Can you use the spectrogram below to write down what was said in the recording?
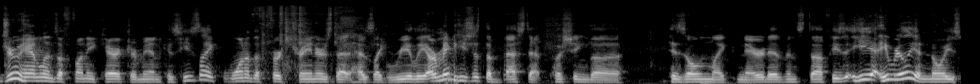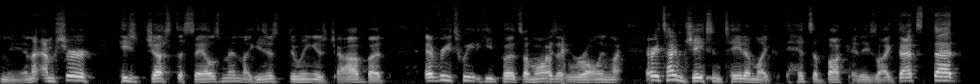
Drew Hanlon's a funny character, man, because he's like one of the first trainers that has like really, or maybe he's just the best at pushing the his own like narrative and stuff. He's he he really annoys me, and I'm sure he's just a salesman, like he's just doing his job. But every tweet he puts, I'm always like rolling my. Every time Jayson Tatum like hits a bucket, he's like, "That's that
